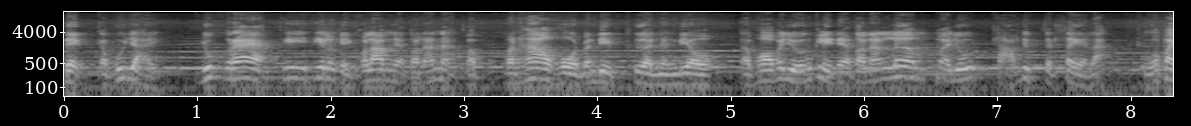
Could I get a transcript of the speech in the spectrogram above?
เด็กกับผู้ใหญ่ยุคแรกที่ที่เราเขียนคอลัมน์เนี่ยตอนนั้นอะแบบมันห้าวโหดมันดิบเถื่อนอย่างเดียว แต่พอไปอยู่อังกฤษเนี่ยตอนนั้นเริ่มอายุ 30 เศษๆแล้ว ถือว่าไป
